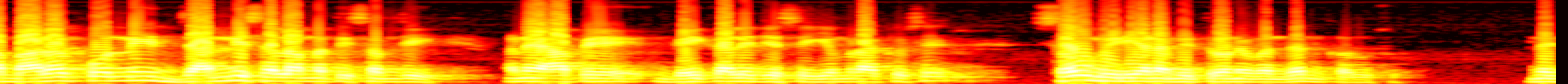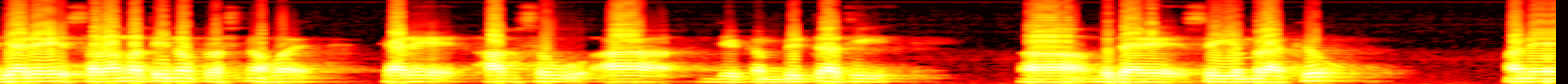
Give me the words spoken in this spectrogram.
આ બાળકોની જાનની સલામતી સમજી અને આપે ગઈકાલે જે સંયમ રાખ્યો છે, સૌ મીડિયાના મિત્રોને વંદન કરું છું. અને જ્યારે સલામતીનો પ્રશ્ન હોય, ત્યારે આપ સૌ આ જે ગંભીરતાથી બધાએ સંયમ રાખ્યો. અને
